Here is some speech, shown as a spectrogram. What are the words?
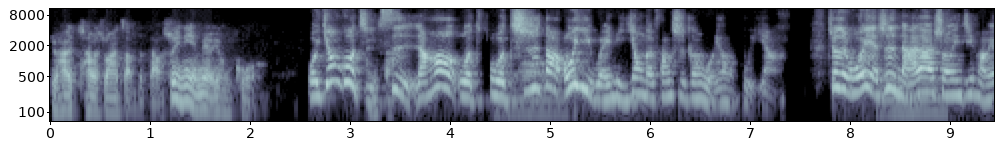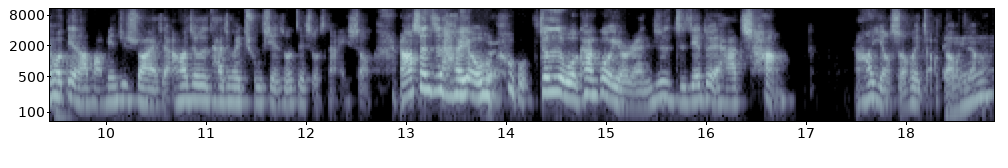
就他他们说他找不到，所以你也没有用过。我用过几次，然后我我知道，我以为你用的方式跟我用的不一样，就是我也是拿到收音机旁边或电脑旁边去刷一下，然后就是它就会出现说这首是哪一首，然后甚至还有就是我看过有人就是直接对着他唱，然后有时候会找到这样。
